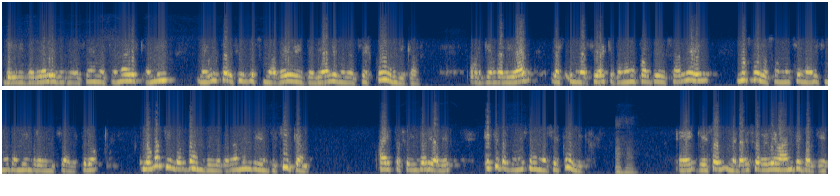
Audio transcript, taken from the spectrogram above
de editoriales de universidades nacionales, que a mí me gusta decir que es una red de editoriales de universidades públicas, porque en realidad las universidades que formamos parte de esa red no solo son nacionales, sino también provinciales. Pero lo más importante y lo que realmente identifica a estas editoriales es que pertenecen a universidades públicas. Eh, que eso me parece relevante porque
